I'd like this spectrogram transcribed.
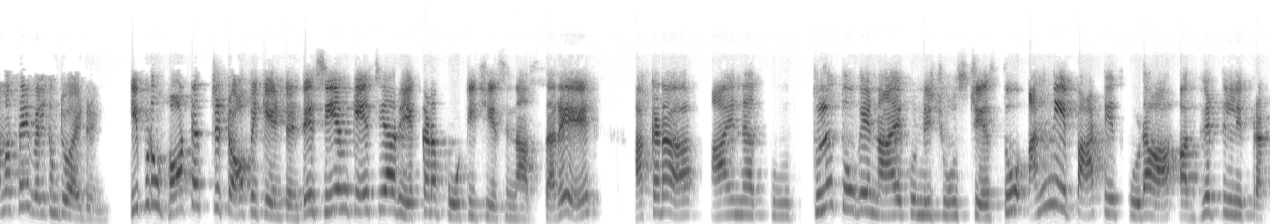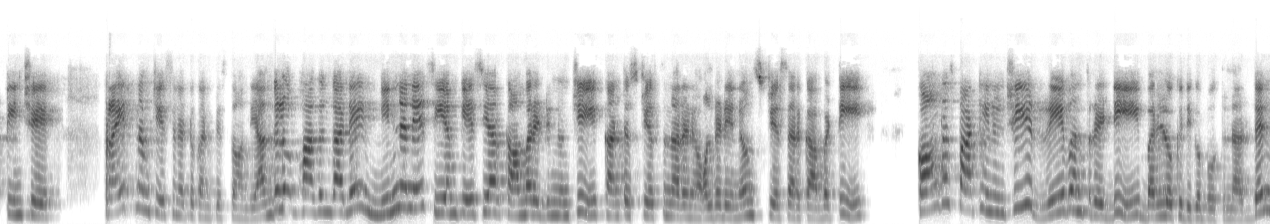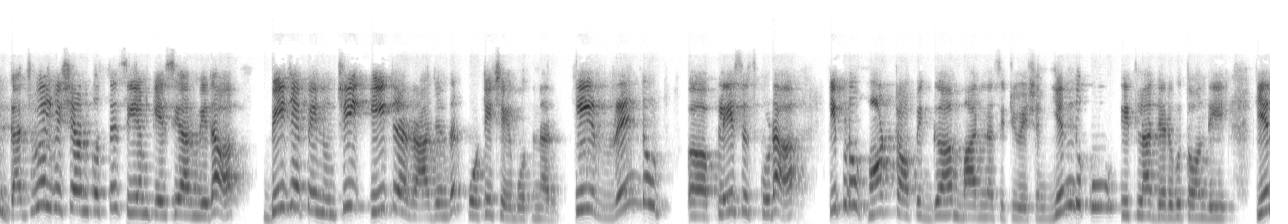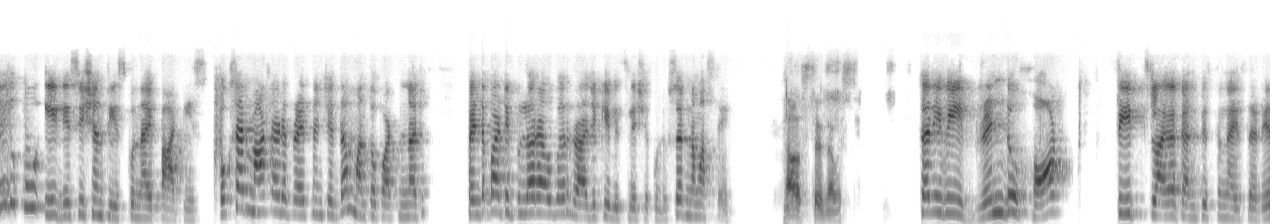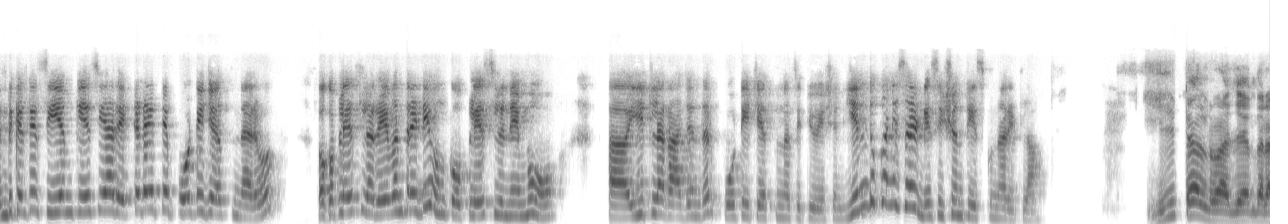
నమస్తే welcome to I dream. ఇప్పుడు hottest topic ఏంటంటే సీఎం కేసీఆర్ ఎక్కడ పోటీ చేసినా సరే అక్కడ ఆయనకు తులతూగే నాయకుడిని చూస్ చేస్తూ అన్ని పార్టీస్ కూడా అభ్యర్థుల్ని ప్రకటించే ప్రయత్నం చేసినట్టు కనిపిస్తోంది. అందులో భాగంగానే నిన్ననే సీఎం కేసీఆర్ కామారెడ్డి నుంచి కంటెస్ట్ చేస్తున్నారని ఆల్రెడీ అనౌన్స్ చేశారు కాబట్టి కాంగ్రెస్ పార్టీ నుంచి రేవంత్ రెడ్డి బరిలోకి దిగబోతున్నారు. దెన్ గజ్వేల్ విషయానికి వస్తే సీఎం కేసీఆర్ మీద బీజేపీ నుంచి ఈటల రాజేందర్ పోటీ చేయబోతున్నారు. ఈ రెండు ప్లేసెస్ కూడా ఇప్పుడు హాట్ టాపిక్గా మారిన సిచ్యువేషన్ ఎందుకు ఇట్లా జరుగుతోంది? ఎందుకు ఈ డిసిషన్ తీసుకున్నాయి పార్టీస్ ఒకసారి మాట్లాడే ప్రయత్నం చేద్దాం. మనతో పాటు ఉన్నారు పెంటపాటి పుల్లారావు గారు రాజకీయ విశ్లేషకులు. సార్ నమస్తే. నమస్తే నమస్తే. సార్ ఇవి రెండు హాట్ సీట్స్ లాగా కనిపిస్తున్నాయి సార్. ఎందుకంటే సీఎం కేసీఆర్ ఎక్కడైతే పోటీ చేస్తున్నారో ఒక ప్లేస్లో రేవంత్ రెడ్డి ఇంకో ప్లేస్ లోనేమో ఇట్లా రాజేందర్ పోటీ చేస్తున్న సిచ్యువేషన్ ఎందుకని సార్ డిసిషన్ తీసుకున్నారు ఇట్లా? ఈటల్ రాజేంద్ర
